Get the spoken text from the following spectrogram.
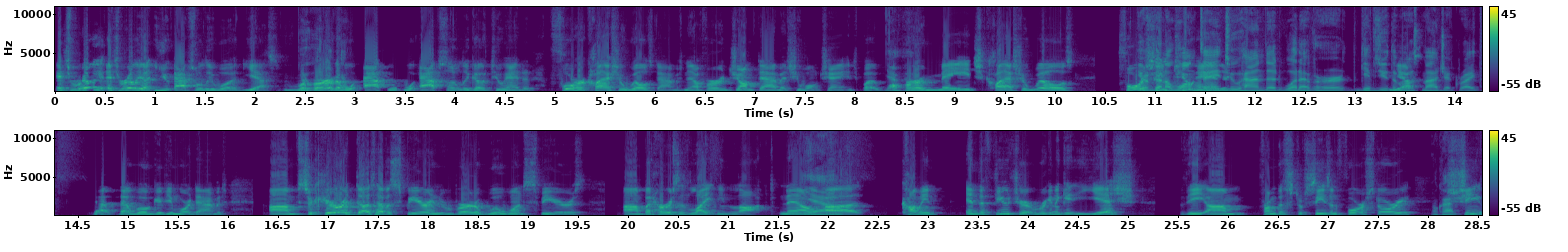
it's really it's really a, you absolutely would yes. Roberta okay. will ab- will absolutely go two handed for her Clash of Wills damage. Now for her jump damage, she won't change, but Yeah. for her Mage Clash of Wills, You're gonna want a two handed whatever gives you the Yeah. most magic, right? that that will give you more damage. Um, Sakura does have a spear, and Roberta will want spears, um, but hers is lightning locked. Now, Yeah. uh, coming in the future, we're gonna get Yish, the um from the st- season four story. Okay. She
